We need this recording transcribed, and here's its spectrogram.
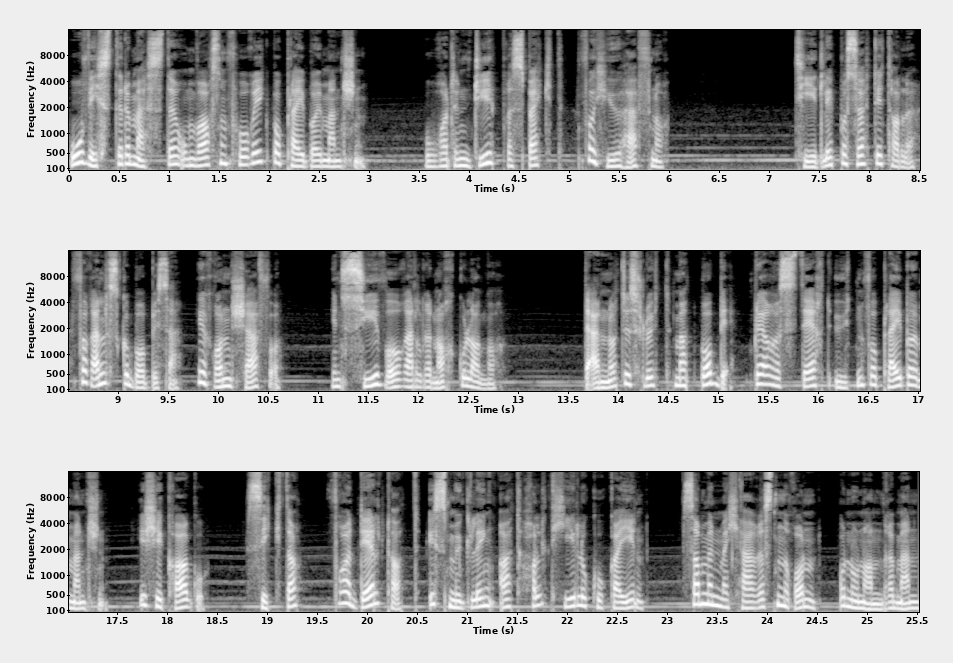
Hun visste det meste om hva som foregikk på Playboy Mansion, og hun hadde en dyp respekt for Hugh Hefner. Tidlig på 70-tallet forelsker Bobby seg i Ron Schæfer, en syv år eldre narkolanger. Det ender til slutt med at Bobby blir arrestert utenfor Playboy Mansion i Chicago, sikta for å ha deltatt i smugling av et halvt kilo kokain sammen med kjæresten Ron og noen andre menn.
